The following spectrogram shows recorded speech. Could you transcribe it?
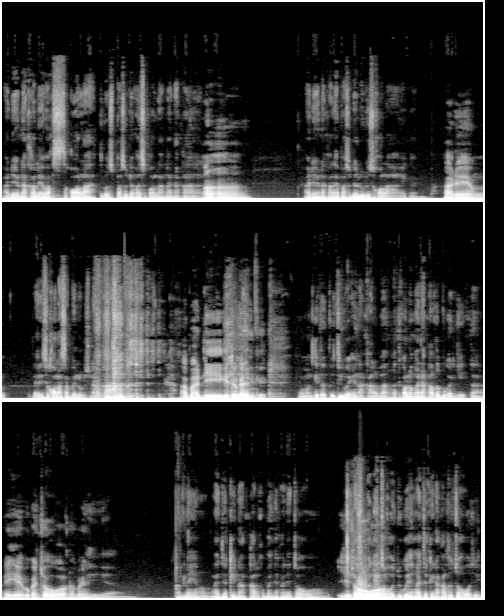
Ada yang nakal lewat sekolah terus pas udah nggak sekolah nggak nakal. Heeh. Ada yang nakalnya pas udah lulus sekolah ya kan. ada yang Dari sekolah sampai lulus nakal. abadi gitu kan Emang kita tuh jiwanya nakal banget. Kalau nggak nakal tuh bukan kita. iya bukan cowok namanya Iya. Karena yang ngajakin nakal kebanyakannya cowok. Iya, Kita cowok. cowok juga yang ngajakin nakal tuh cowok sih.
